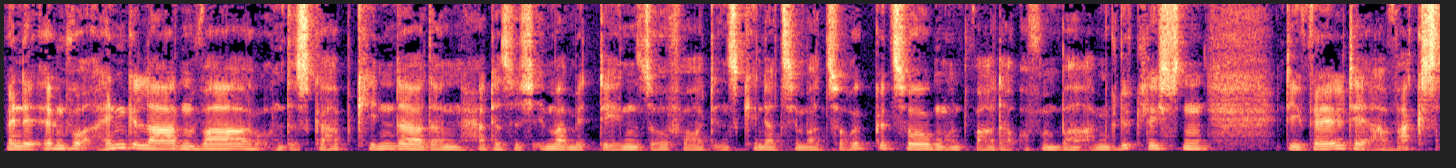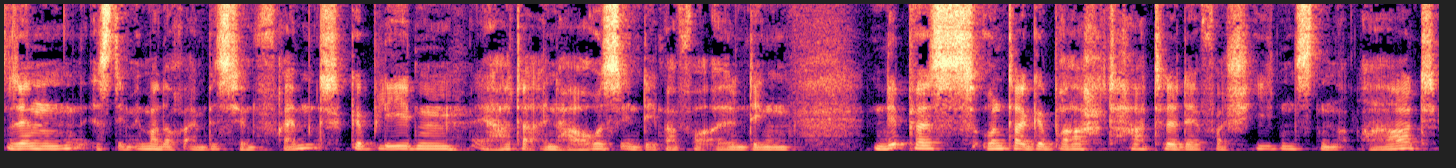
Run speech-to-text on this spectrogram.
Wenn er irgendwo eingeladen war und es gab Kinder, dann hat er sich immer mit denen sofort ins Kinderzimmer zurückgezogen und war da offenbar am glücklichsten. Die Welt der Erwachsenen ist ihm immer noch ein bisschen fremd geblieben. Er hatte ein Haus, in dem er vor allen Dingen Nippes untergebracht hatte, der verschiedensten Art.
